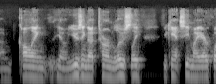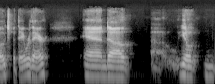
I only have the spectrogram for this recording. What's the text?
I'm calling, you know, using that term loosely. You can't see my air quotes, but they were there. And, uh, uh, you know,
